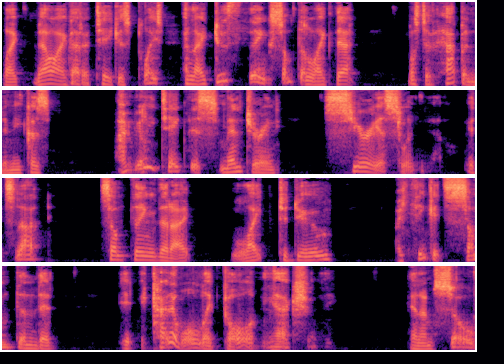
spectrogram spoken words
like now I got to take his place? And I do think something like that must have happened to me because I really take this mentoring seriously now. It's not something that I like to do. I think it's something that it, it kind of won't let go of me actually. And I'm so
